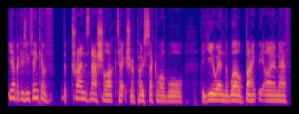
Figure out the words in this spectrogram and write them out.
Yeah, because you think of the transnational architecture of post Second World War, the UN, the World Bank, the IMF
